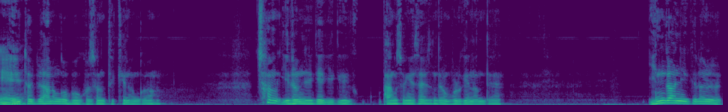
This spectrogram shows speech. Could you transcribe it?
예. 인터뷰하는 거 보고선 느끼는 거 참 이런 얘기 이게 방송에서 해서는 모르겠는데 인간이기를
